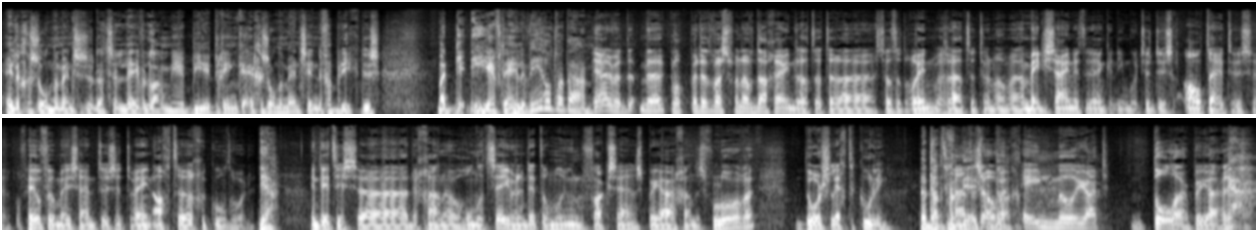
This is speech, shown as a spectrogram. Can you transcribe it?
hele gezonde mensen, zodat ze leven lang meer bier drinken. En gezonde mensen in de fabriek. Dus, maar die, die heeft de hele wereld wat aan. Ja, dat, dat klopt. Maar dat was vanaf dag één dat het, er, zat het erin. We zaten toen om aan medicijnen te denken. Die moeten dus altijd tussen, of heel veel medicijnen tussen 2 en 8 eh, gekoeld worden. Ja. En dit is, eh, er gaan er 137 miljoen vaccins per jaar gaan dus verloren door slechte koeling. Dat gaat dus over bedacht. 1 miljard dollar per jaar.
